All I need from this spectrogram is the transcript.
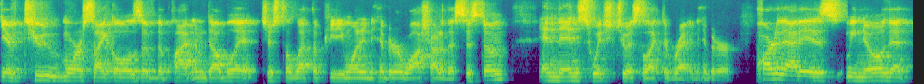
give two more cycles of the platinum doublet just to let the PD1 inhibitor wash out of the system, and then switch to a selective RET inhibitor. Part of that is we know that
